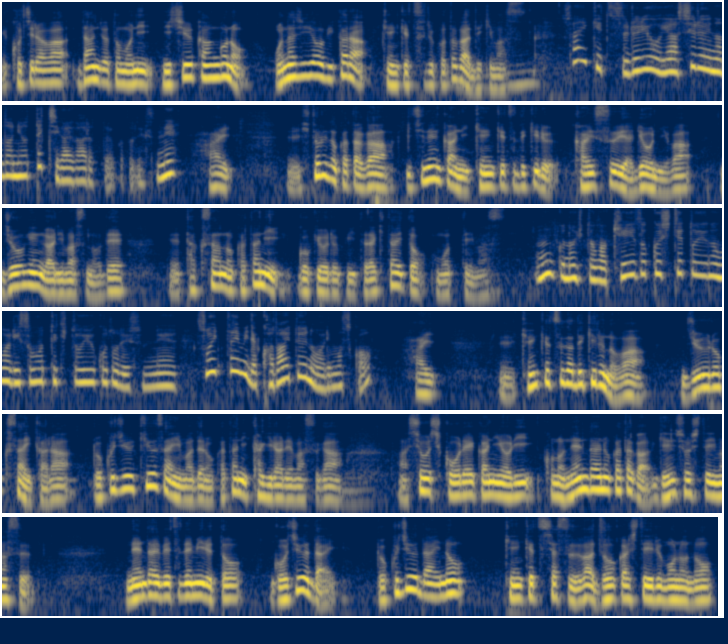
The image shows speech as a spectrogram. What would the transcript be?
えーこちらは男女ともに2週間後の同じ曜日から献血することができます。採血する量や種類などによって違いがあるということですね。はい、えー一人の方が1年間に献血できる回数や量には上限がありますので、えーたくさんの方にご協力いただきたいと思っています。多くの人が継続してというのが理想的ということですね。そういった意味で課題というのはありますか？はい、えー献血ができるのは16歳から69歳までの方に限られますが、あ少子高齢化によりこの年代の方が減少しています。年代別で見ると50代、60代の献血者数は増加しているものの、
